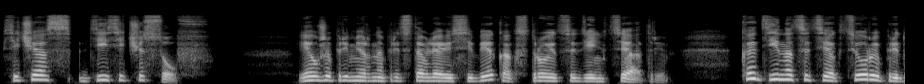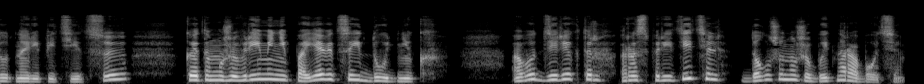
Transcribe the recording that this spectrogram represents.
«Сейчас десять часов. Я уже примерно представляю себе, как строится день в театре. К одиннадцати актеры придут на репетицию, к этому же времени появится и дудник, а вот директор-распорядитель должен уже быть на работе.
